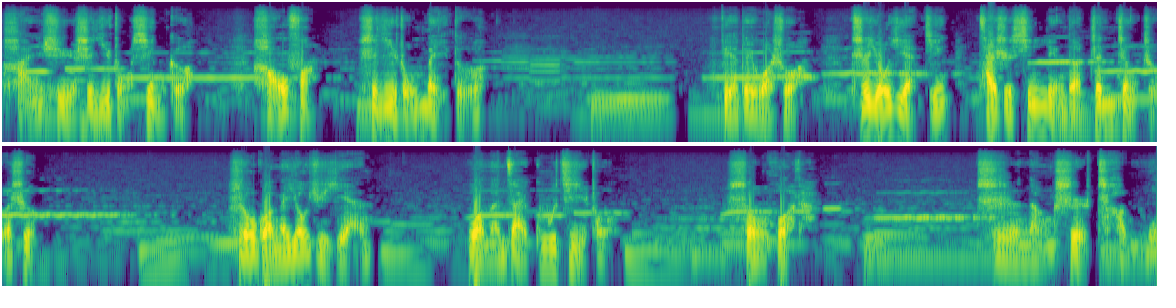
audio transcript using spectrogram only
含蓄是一种性格，豪放是一种美德。别对我说，只有眼睛才是心灵的真正折射。如果没有语言，我们在孤寂中收获的只能是沉默。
